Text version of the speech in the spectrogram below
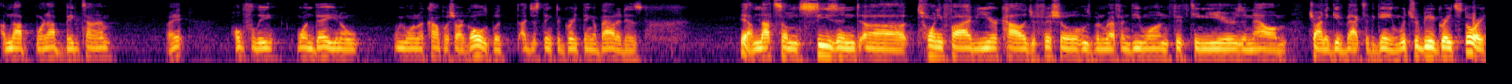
I'm not we're not big time, right? Hopefully one day, you know, we want to accomplish our goals, but I just think the great thing about it is yeah, I'm not some seasoned uh, 25 year college official who's been refing D1 15 years and now I'm trying to give back to the game, which would be a great story.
